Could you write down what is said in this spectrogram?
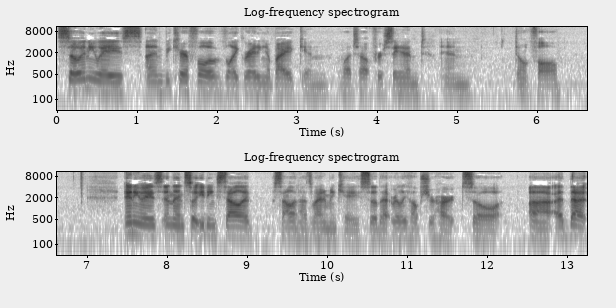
so anyways, and be careful of like riding a bike and watch out for sand and don't fall. Anyways, and then so eating salad salad has vitamin K, so that really helps your heart. So uh, that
